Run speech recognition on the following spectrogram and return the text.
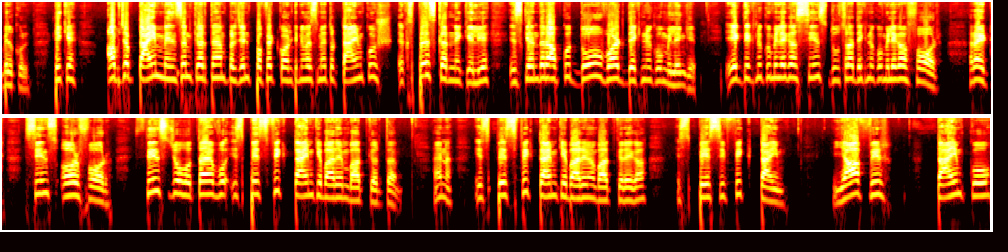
बिल्कुल, ठीक है? अब जब टाइम मेंशन करते हैं हम प्रेजेंट परफेक्ट कॉन्टिन्यूस में तो टाइम को एक्सप्रेस करने के लिए इसके अंदर आपको दो वर्ड देखने को मिलेंगे। एक देखने को मिलेगा सिंस दूसरा देखने को मिलेगा फॉर राइट सिंस और फॉर सिंस जो होता है वो स्पेसिफिक टाइम के बारे में बात करता है है ना? स्पेसिफिक टाइम के बारे में बात करेगा स्पेसिफिक टाइम या फिर टाइम को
